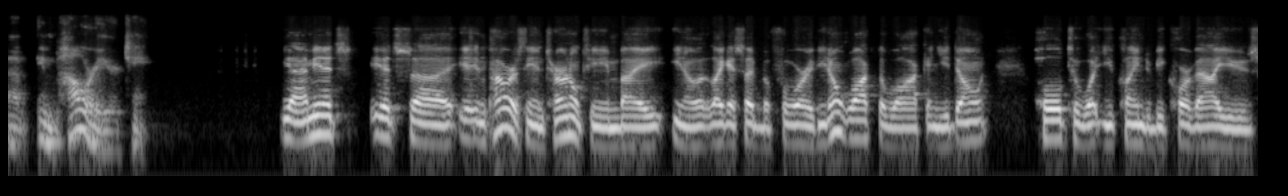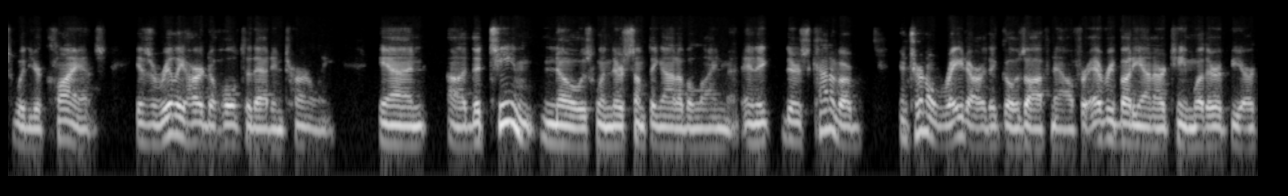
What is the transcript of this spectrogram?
uh, empower your team? Yeah, I mean it's it's uh, it empowers the internal team by you know like I said before, if you don't walk the walk and you don't hold to what you claim to be core values with your clients, it's really hard to hold to that internally. And uh, the team knows when there's something out of alignment, and it, there's kind of a internal radar that goes off now for everybody on our team, whether it be our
